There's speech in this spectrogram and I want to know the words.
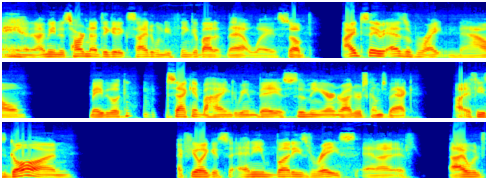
man, I mean, it's hard not to get excited when you think about it that way. So I'd say as of right now, maybe looking second behind Green Bay, assuming Aaron Rodgers comes back. Uh, if he's gone, I feel like it's anybody's race, and I, if I would,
